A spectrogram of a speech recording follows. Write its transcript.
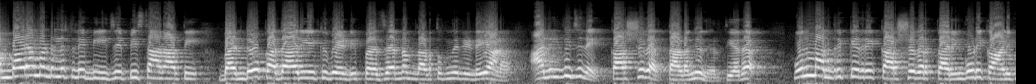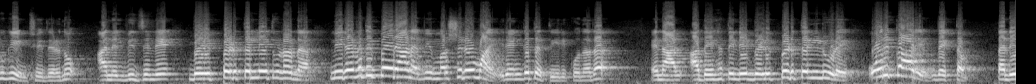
അമ്പാര മണ്ഡലത്തിലെ ബി ജെ പി സ്ഥാനാർത്ഥി ബൻഡോ കദാരിയയ്ക്ക് വേണ്ടി പ്രചരണം നടത്തുന്നതിനിടെയാണ് അനിൽ വിജിനെ കർഷകർ തടഞ്ഞു നിർത്തിയത്. മുൻ മന്ത്രിക്കെതിരെ കർഷകർ കരിങ്കൊടി കാണിക്കുകയും ചെയ്തിരുന്നു. അനിൽ വിജിന്റെ വെളിപ്പെടുത്തലിനെ തുടർന്ന് നിരവധി പേരാണ് വിമർശനവുമായി രംഗത്തെത്തിയിരിക്കുന്നത്. എന്നാൽ അദ്ദേഹത്തിന്റെ വെളിപ്പെടുത്തലിലൂടെ ഒരു കാര്യം വ്യക്തം. തന്റെ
